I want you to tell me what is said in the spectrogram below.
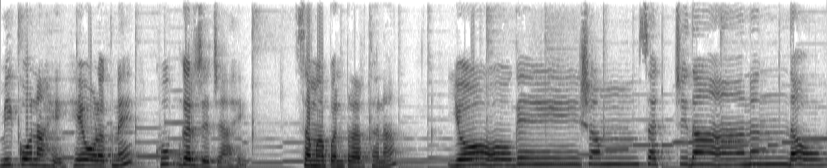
मी कोण आहे हे ओळखणे खूप गरजेचे आहे. समापन प्रार्थना. योगेशं सच्चिदानन्दौ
